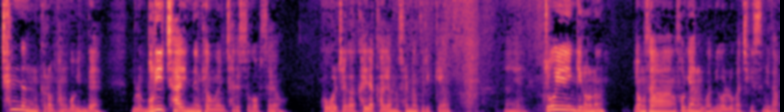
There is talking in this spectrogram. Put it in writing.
찾는 그런 방법인데, 물론 물이 차 있는 경우에는 찾을 수가 없어요. 그걸 제가 간략하게 한번 설명드릴게요. 예, 조인기로는 영상 소개하는 건 이걸로 마치겠습니다.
